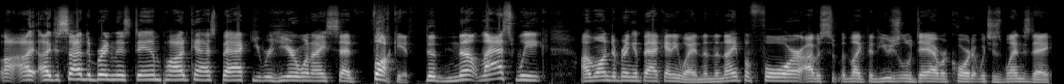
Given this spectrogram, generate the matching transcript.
I I decided to bring this damn podcast back. You were here when I said fuck it. The not last week I wanted to bring it back anyway, and then the night before I was like the usual day I record it, which is Wednesday.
